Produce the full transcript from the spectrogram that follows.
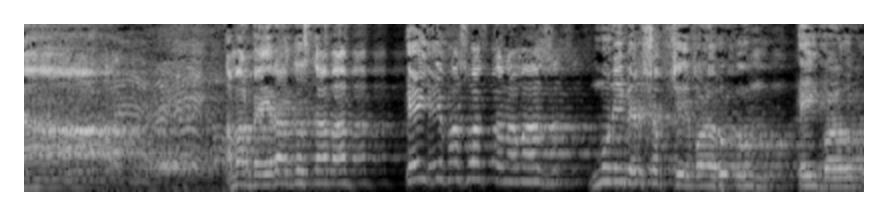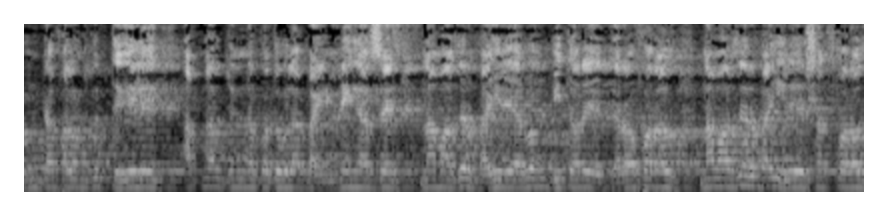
না। আমার বেহরা দোস্তাবাব এই যে পাঁচ ওয়াক্ত নামাজ মুনিবের সবচেয়ে বড় হুকুম, এই বড় হুকুমটা পালন করতে গেলে আপনার জন্য কতগুলা বাইন্ডিং আছে? নামাজের বাইরে এবং ভিতরে তেরো ফরজ, নামাজের বাইরে সাত ফরজ,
